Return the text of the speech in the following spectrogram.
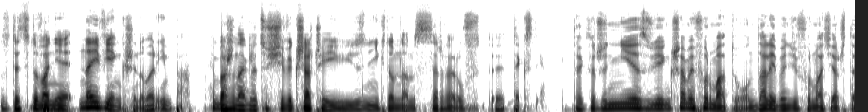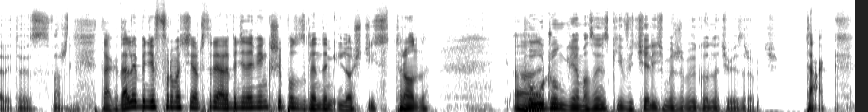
zdecydowanie największy numer Impa. Chyba, że nagle coś się wykrzaczy i znikną nam z serwerów e, teksty. Tak, to znaczy nie zwiększamy formatu, on dalej będzie w formacie A4, to jest ważne. Tak, dalej będzie w formacie A4, ale będzie największy pod względem ilości stron. Pół dżungli amazońskiej wycięliśmy, żeby go dla ciebie zrobić. Tak,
